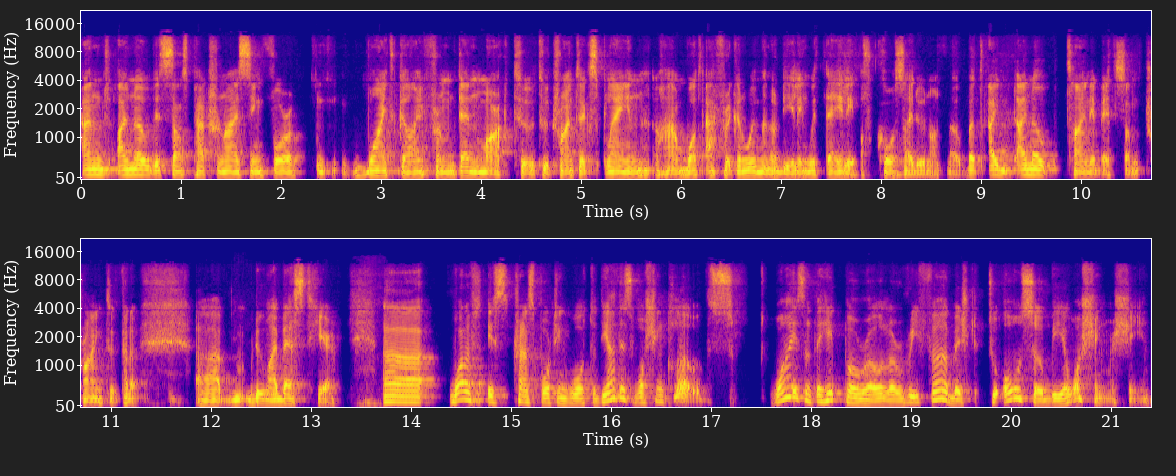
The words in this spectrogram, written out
And I know this sounds patronizing for a white guy from Denmark to, to try to explain how, what African women are dealing with daily. Of course, I do not know, but I, I know tiny bits. I'm trying to kind of uh, do my best here. Uh, one is transporting water, the other is washing clothes. Why isn't the hippo roller refurbished to also be a washing machine?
